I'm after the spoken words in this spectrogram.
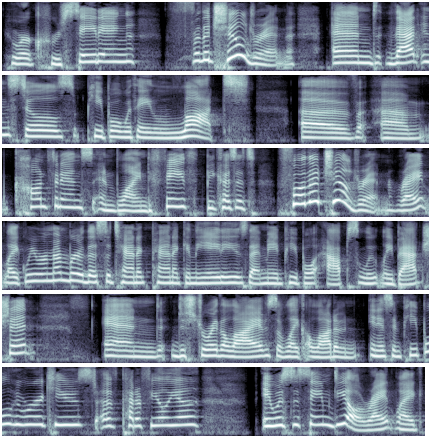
who are crusading for the children. And that instills people with a lot of um, confidence and blind faith because it's for the children, right? Like we remember the satanic panic in the 80s that made people absolutely batshit and destroy the lives of like a lot of innocent people who were accused of pedophilia. It was the same deal, right? Like,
